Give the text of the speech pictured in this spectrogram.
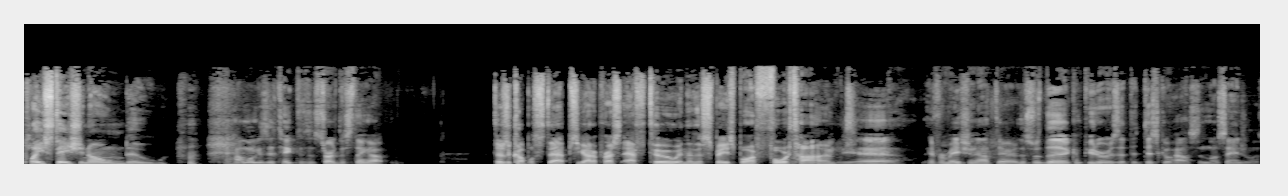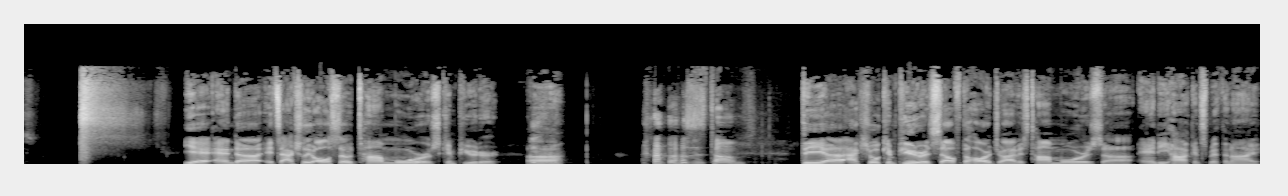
PlayStation owned. Ooh. How long does it take to start this thing up? There's a couple steps. You got to press F2 and then the spacebar four times. Yeah, information out there. This was the computer was at the Disco House in Los Angeles. Yeah, and uh, it's actually also Tom Moore's computer. Uh, this is Tom's. The uh, actual computer itself, the hard drive, is Tom Moore's. Uh, Andy Hawkinsmith and I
